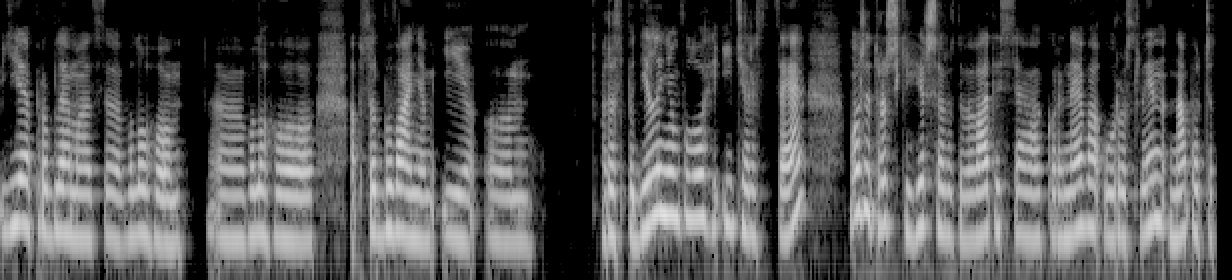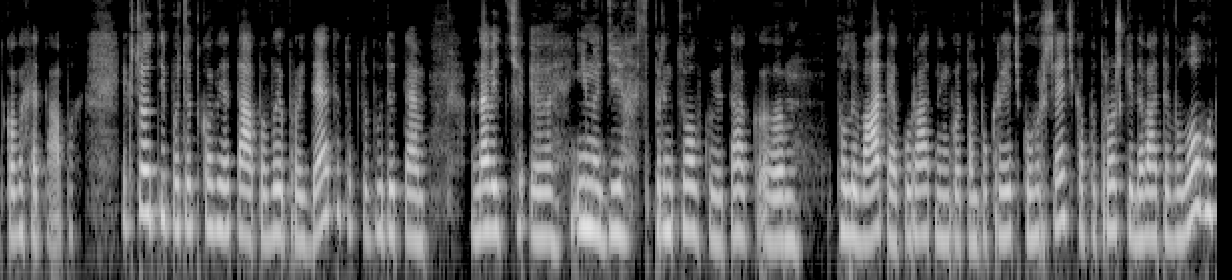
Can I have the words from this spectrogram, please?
Є проблема з волого, е, вологоабсорбуванням і ем, розподіленням вологи, і через це може трошки гірше розвиватися коренева у рослин на початкових етапах. Якщо ці початкові етапи ви пройдете, тобто будете навіть е, іноді з принцовкою так. Поливати акуратненько там по краєчку горшечка, потрошки давати вологу,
